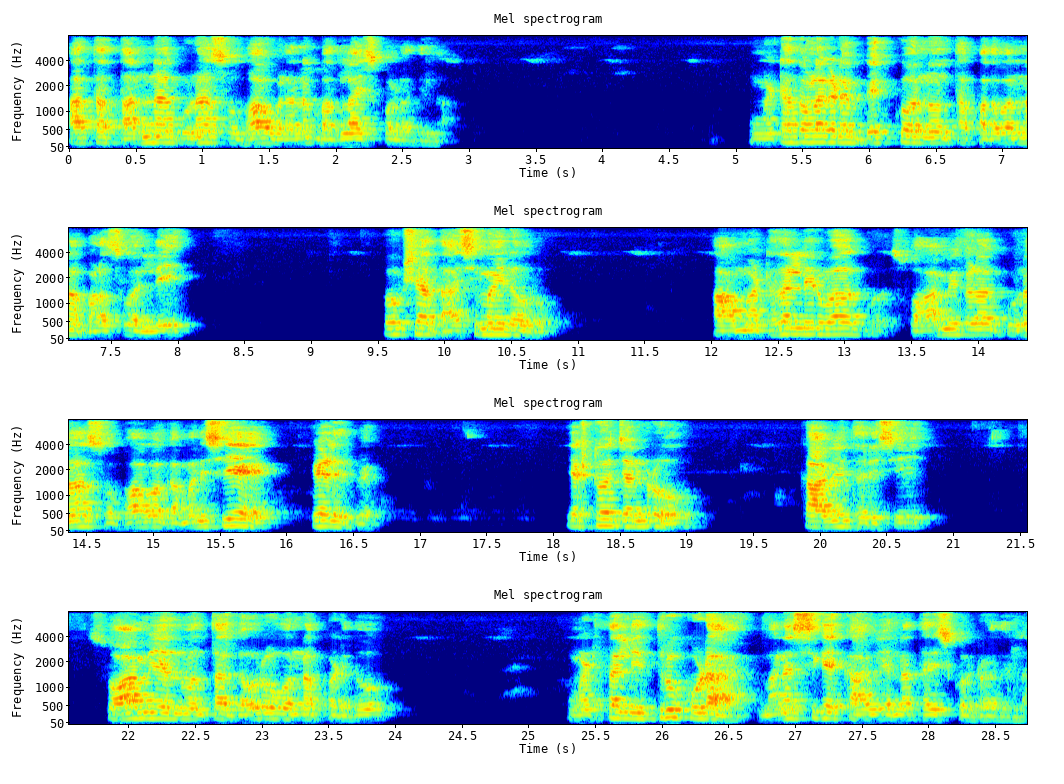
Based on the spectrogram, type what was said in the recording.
ಆತ ತನ್ನ ಗುಣ ಸ್ವಭಾವಗಳನ್ನು ಬದಲಾಯಿಸ್ಕೊಳ್ಳೋದಿಲ್ಲ. ಮಠದೊಳಗಡೆ ಬೆಕ್ಕು ಅನ್ನುವಂಥ ಪದವನ್ನು ಬಳಸುವಲ್ಲಿ ಬಹುಶಃ ದಾಸಿಮಯ್ಯನವರು ಆ ಮಠದಲ್ಲಿರುವ ಸ್ವಾಮಿಗಳ ಗುಣ ಸ್ವಭಾವ ಗಮನಿಸಿಯೇ ಹೇಳಿರಬೇಕು. ಎಷ್ಟೋ ಜನರು ಕಾವ್ಯ ಧರಿಸಿ ಸ್ವಾಮಿ ಅನ್ನುವಂಥ ಗೌರವವನ್ನು ಪಡೆದು ಮಠದಲ್ಲಿದ್ದರೂ ಕೂಡ ಮನಸ್ಸಿಗೆ ಕಾವಿಯನ್ನು ತರಿಸ್ಕೊಂಡಿರೋದಿಲ್ಲ.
